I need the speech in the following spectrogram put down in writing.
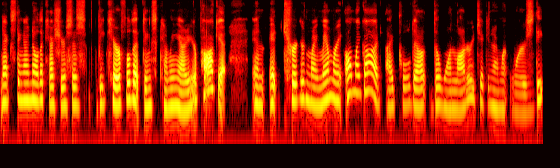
next thing I know, the cashier says, Be careful that thing's coming out of your pocket and it triggered my memory. Oh my God, I pulled out the one lottery ticket and I went, Where's the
